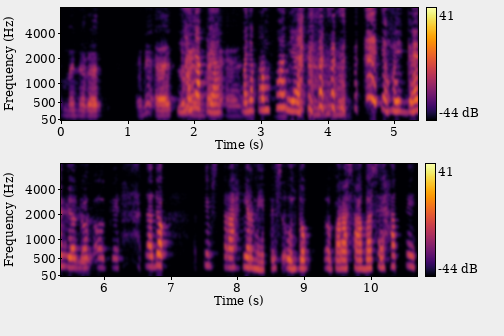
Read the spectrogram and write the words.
menurut ini uh, banyak, banyak ya, eh. banyak perempuan ya yang migrain ya, Dok. Yeah. Oke. Nah, Dok, tips terakhir nih, tips untuk uh, para sahabat sehat nih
